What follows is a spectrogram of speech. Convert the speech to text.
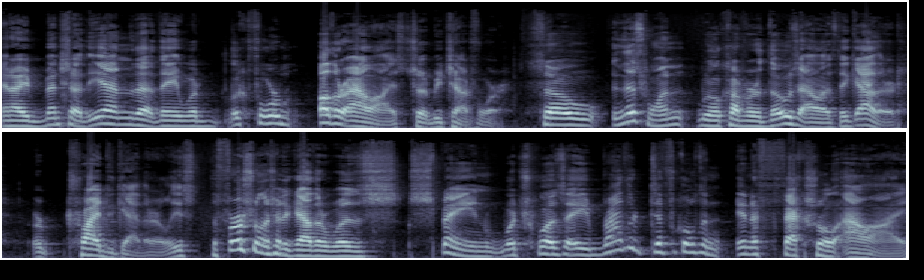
And I mentioned at the end that they would look for other allies to reach out for. So in this one, we'll cover those allies they gathered or tried to gather at least. The first one they tried to gather was Spain, which was a rather difficult and ineffectual ally.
